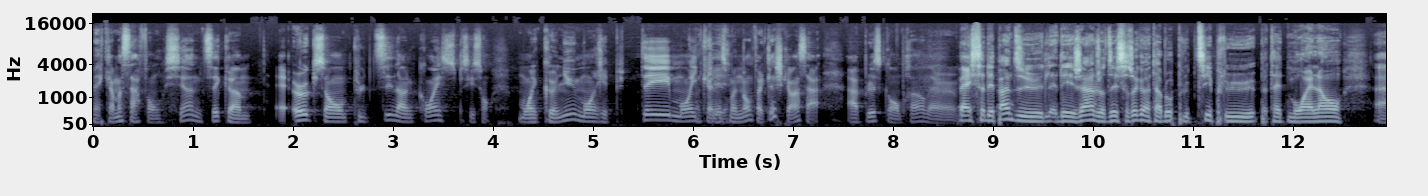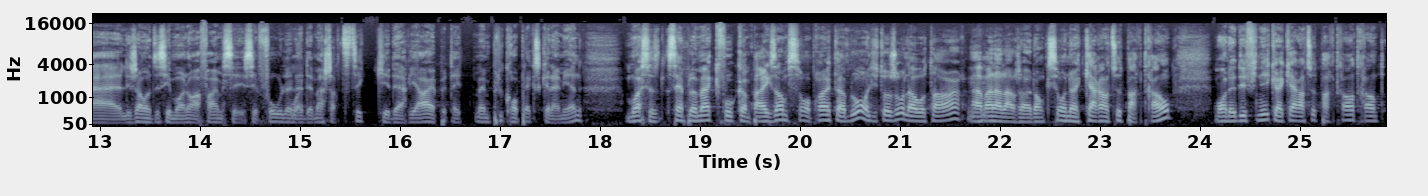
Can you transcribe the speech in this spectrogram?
mais comment ça fonctionne, tu sais, comme euh, eux qui sont plus petits dans le coin, parce qu'ils sont moins connus, moins réputés, moins ils connaissent moins de monde. Fait que là, je commence à, plus comprendre. Ben, ça dépend du, des gens. Je veux dire, c'est sûr qu'un tableau plus petit, plus peut-être moins long, euh, les gens vont dire c'est moins long à faire, mais c'est faux. La démarche artistique qui est derrière est peut-être même plus complexe que la mienne. Moi, c'est simplement qu'il faut, comme par exemple, si on prend un tableau, on lit toujours la hauteur mhm. avant la largeur. Donc, si on a un 48 par 30, on a défini qu'un 48 par 30 rentre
